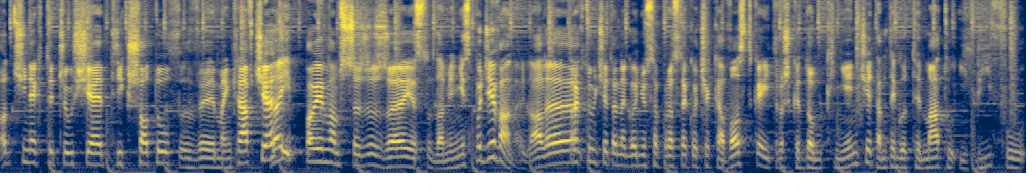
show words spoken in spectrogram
odcinek tytuł uczył się trickshotów w Minecrafcie. No i powiem wam szczerze, że jest to dla mnie niespodziewane, ale traktujcie tego newsa prosto jako ciekawostkę i troszkę domknięcie tamtego tematu, ich beefu,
